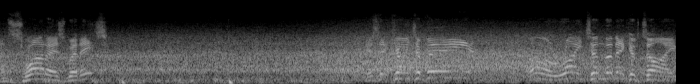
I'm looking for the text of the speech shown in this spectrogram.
And Suarez with it. Is it going to be? Oh, right in the nick of time.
